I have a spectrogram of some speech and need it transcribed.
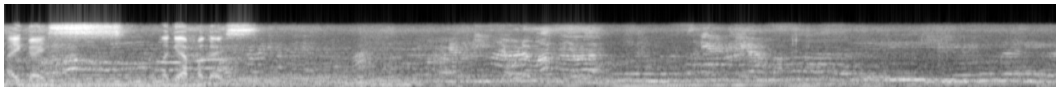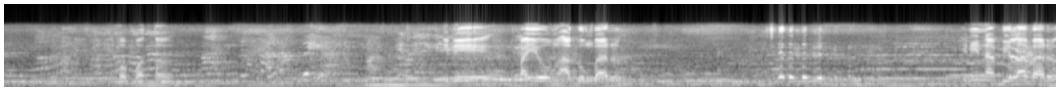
Hai guys, lagi apa guys? Ya Mau foto. Ini payung Agung baru. Ini Nabila baru.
